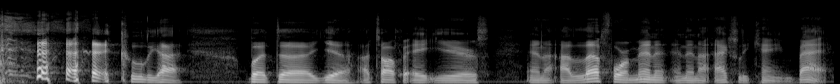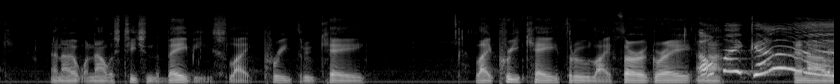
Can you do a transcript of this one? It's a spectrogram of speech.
Cooley High. But uh, yeah, I taught for eight years, and I, left for a minute, and then I actually came back, and I when I was teaching the babies, like pre through K, like pre K through like third grade. Oh I, my god. and I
